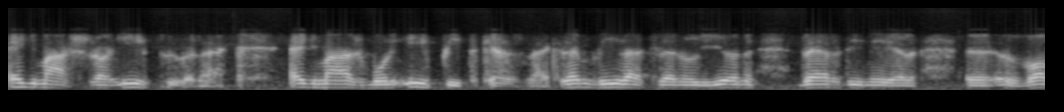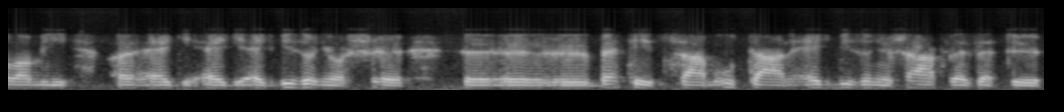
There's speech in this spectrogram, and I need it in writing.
egymásra épülnek, egymásból építkeznek. Nem véletlenül jön Verdinél valami egy, egy, egy bizonyos betétszám után egy bizonyos átvezető,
